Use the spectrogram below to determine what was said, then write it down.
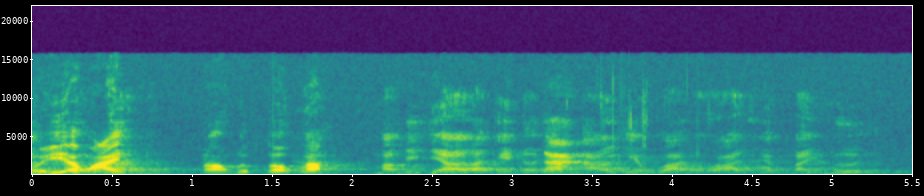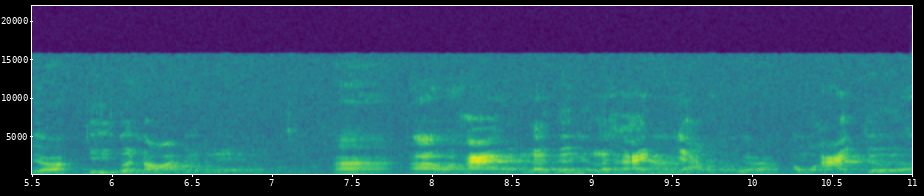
thủy á một ngoại nó không được tốt lắm. Mà bây giờ thì nó đang ở với ông ngoại bà ngoại gần 70 dạ. Chỉ có nói vậy thôi. à. À hai là có nghĩa là hai đứa cháu. Dạ. không có ai chơi ở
